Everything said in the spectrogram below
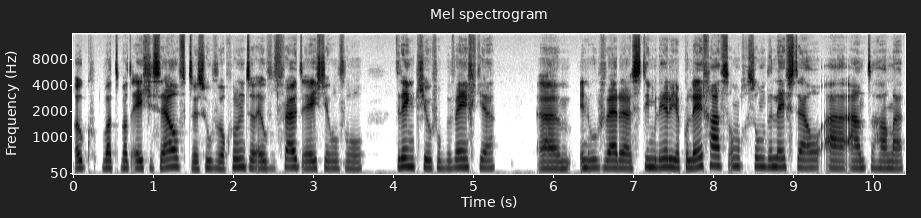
ook wat, wat eet je zelf? Dus hoeveel groente, hoeveel fruit eet je, hoeveel drink je, hoeveel beweeg je? Um, in hoeverre stimuleren je collega's om een gezonde leefstijl uh, aan te hangen?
